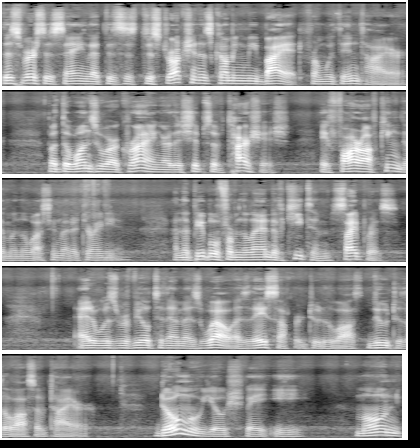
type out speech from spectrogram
This verse is saying that this is destruction is coming me by it from within Tyre. But the ones who are crying are the ships of Tarshish, a far off kingdom in the western Mediterranean, and the people from the land of Kittim, Cyprus. And it was revealed to them as well as they suffered due to the loss, due to the loss of Tyre. Domu Yoshvei, moan,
